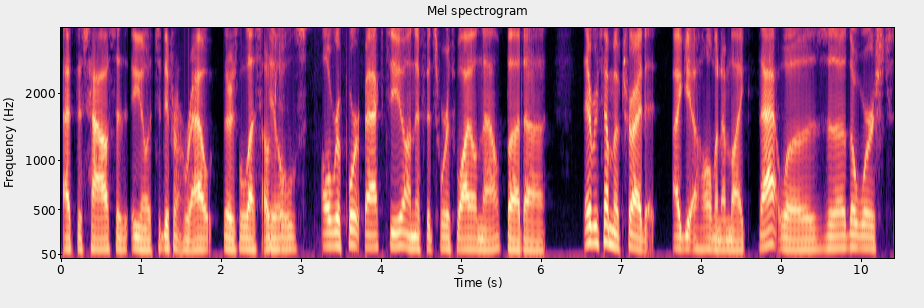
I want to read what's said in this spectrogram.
at this house. You know, it's a different route. There's less Okay. hills. I'll report back to you on if it's worthwhile now. But uh, every time I've tried it, I get home and I'm like, that was uh, the worst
